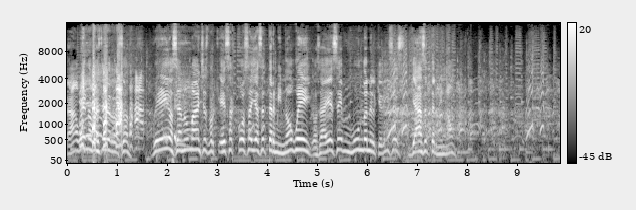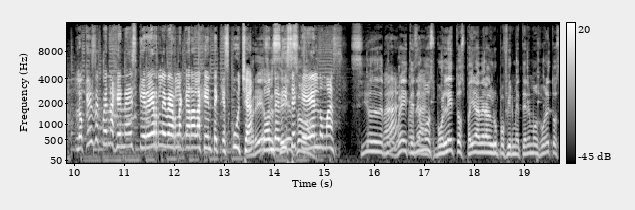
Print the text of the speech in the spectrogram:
Ah, bueno, pues tienes razón. Güey, o sea, no manches, porque esa cosa ya se terminó, güey. O sea, ese mundo en el que dices ya se terminó. Lo que es de pena ajena es quererle ver la cara a la gente que escucha, donde es dice eso. que él nomás. Sí, güey, O sea. tenemos boletos para ir a ver al grupo firme. Tenemos boletos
